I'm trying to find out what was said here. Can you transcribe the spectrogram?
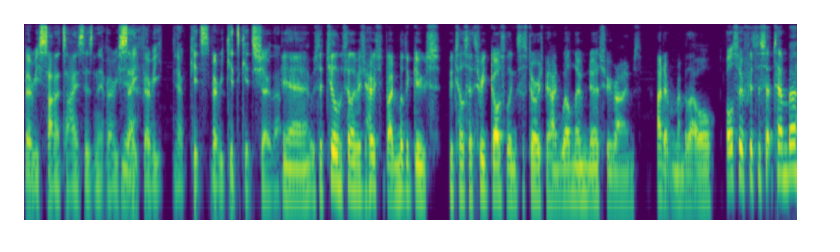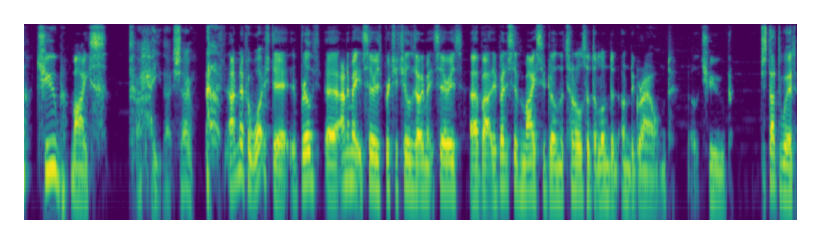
very sanitized, isn't it? Very safe, very you know, kids, very kids, kids show that. Yeah, it was a children's television hosted by Mother Goose, who tells her three goslings the stories behind well known nursery rhymes. I don't remember that all. Also, 5th of September, Tube Mice. I hate that show. I've never watched it. A brilliant uh, animated series, British children's animated series uh, about the adventures of mice who dwell in the tunnels of the London Underground, or the Tube. Just add the word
